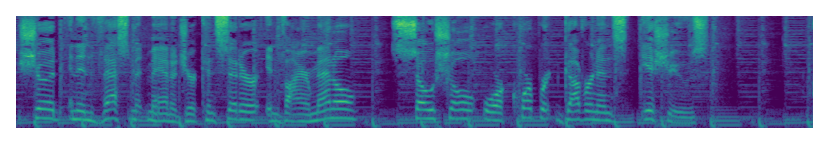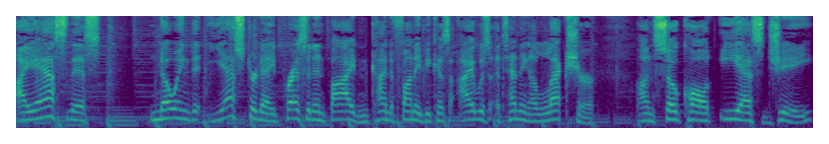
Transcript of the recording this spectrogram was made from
should an investment manager consider environmental, social, or corporate governance issues? I ask this knowing that yesterday President Biden, kind of funny because I was attending a lecture on so called ESG.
